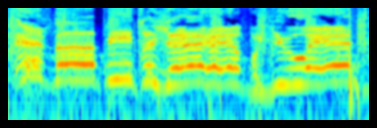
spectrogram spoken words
is the pizza, yeah, for you and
